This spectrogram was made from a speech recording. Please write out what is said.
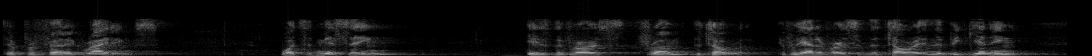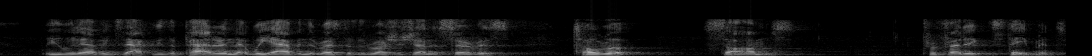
the prophetic writings. What's missing is the verse from the Torah. If we had a verse from the Torah in the beginning, we would have exactly the pattern that we have in the rest of the Rosh Hashanah service Torah, Psalms, prophetic statement.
